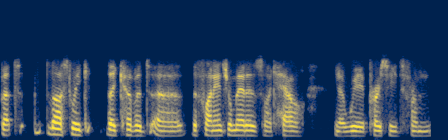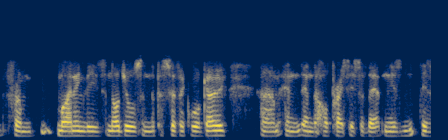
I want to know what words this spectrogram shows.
but last week they covered uh, the financial matters, like how you know where proceeds from from mining these nodules in the Pacific will go, um, and and the whole process of that. And there's there's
